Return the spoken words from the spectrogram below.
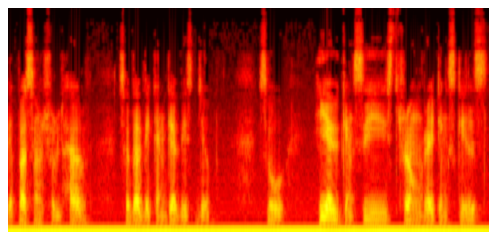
the person should have so that they can get this job. So here you can see strong writing skills,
